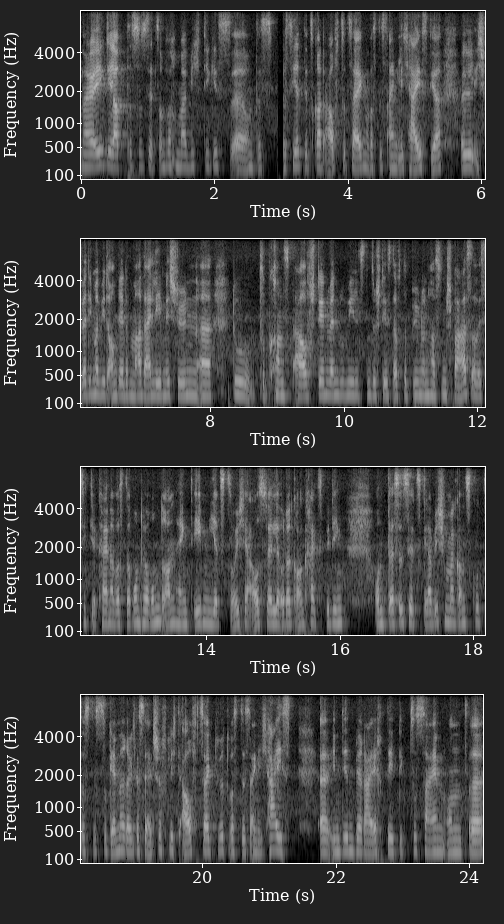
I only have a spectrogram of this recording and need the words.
Naja, ich glaube, dass es jetzt einfach mal wichtig ist äh, und das passiert jetzt gerade aufzuzeigen, was das eigentlich heißt, ja. Weil ich werde immer wieder angeredet, dein Leben ist schön, äh, du, du kannst aufstehen, wenn du willst und du stehst auf der Bühne und hast einen Spaß, aber es sieht ja keiner, was da rundherum dranhängt, eben jetzt solche Ausfälle oder krankheitsbedingt. Und das ist jetzt, glaube ich, schon mal ganz gut, dass das so generell gesellschaftlich aufzeigt wird, was das eigentlich heißt, äh, in dem Bereich tätig zu sein und äh,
